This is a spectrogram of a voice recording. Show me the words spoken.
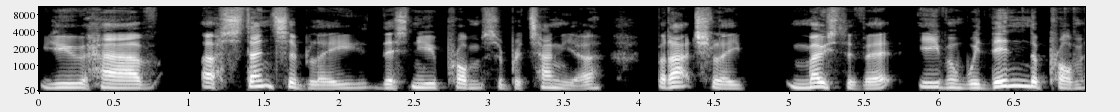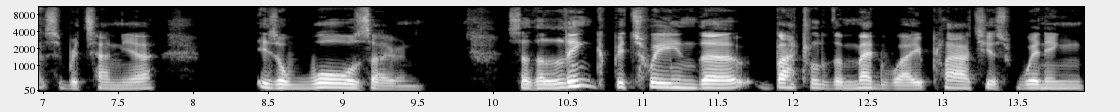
you have ostensibly this new province of Britannia, but actually, most of it, even within the province of Britannia, is a war zone. So the link between the Battle of the Medway, Plautius winning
